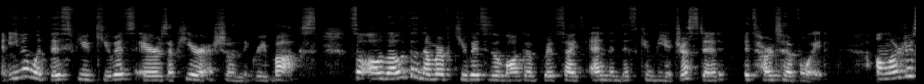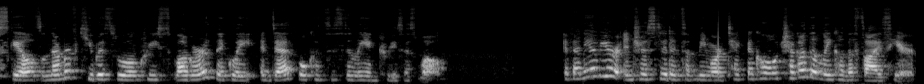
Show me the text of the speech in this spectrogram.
and even with this few qubits, errors appear as shown in the green box. So although the number of qubits is a log of grid size n and this can be adjusted, it's hard to avoid. On larger scales, the number of qubits will increase logarithmically and depth will consistently increase as well. If any of you are interested in something more technical, check out the link on the slides here.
